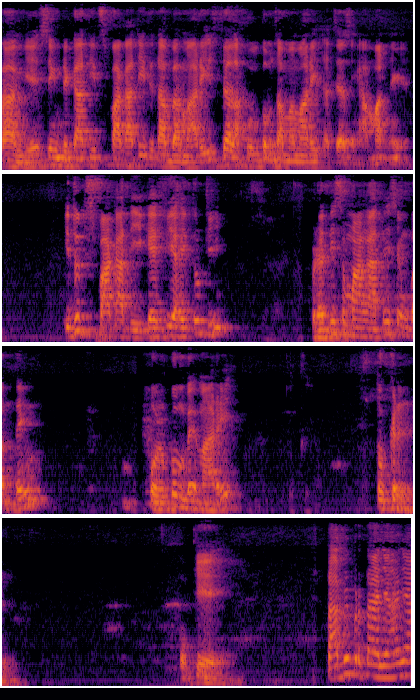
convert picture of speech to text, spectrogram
Paham ya? Sing dekati disepakati ditambah mari, istilah hulkum sama mari saja sing aman ya. Itu disepakati. Kefiah itu di berarti semangatnya yang penting hulkum mbek mari tugel. Oke. Tapi pertanyaannya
